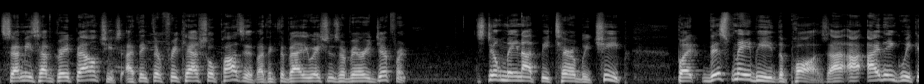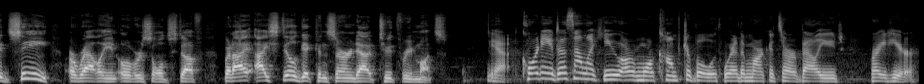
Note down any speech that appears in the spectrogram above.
semis have great balance sheets. I think they're free cash flow positive. I think the valuations are very different. Still may not be terribly cheap, but this may be the pause. I, I, I think we could see a rally in oversold stuff, but I, I still get concerned out two, three months. Yeah. Courtney, it does sound like you are more comfortable with where the markets are valued right here.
